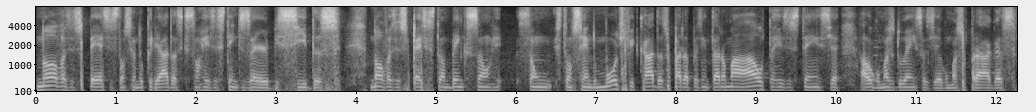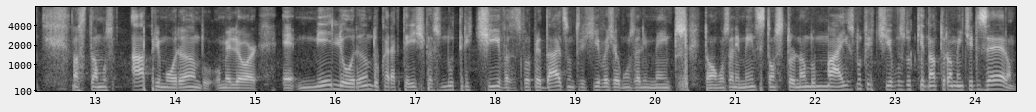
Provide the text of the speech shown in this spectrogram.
Novas espécies estão sendo criadas que são resistentes a herbicidas. Novas espécies também que são são, estão sendo modificadas para apresentar uma alta resistência a algumas doenças e algumas pragas. Nós estamos aprimorando, ou melhor, é, melhorando características nutritivas, as propriedades nutritivas de alguns alimentos. Então, alguns alimentos estão se tornando mais nutritivos do que naturalmente eles eram.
